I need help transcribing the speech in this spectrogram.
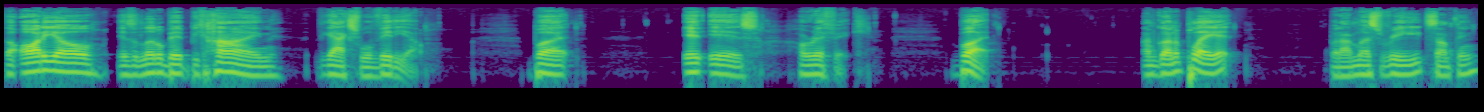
the audio is a little bit behind the actual video. But it is horrific. But I'm going to play it, but I must read something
